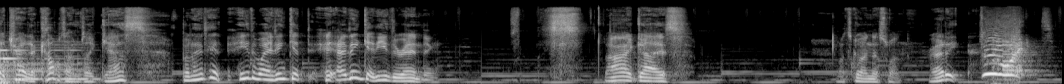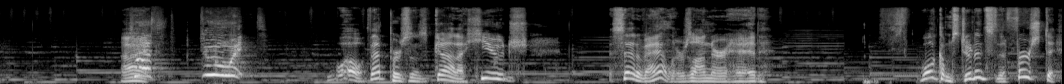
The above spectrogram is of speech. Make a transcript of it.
I tried it a couple times, I guess. But I didn't. Either way, I didn't get. I didn't get either ending. All right, guys. Let's go on this one. Ready? Do it! All right. Just do it! Whoa, that person's got a huge set of antlers on their head. Welcome, students, to the first day.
